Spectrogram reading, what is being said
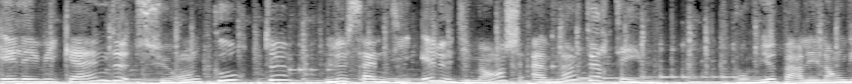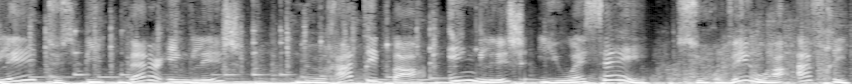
Et les week-ends sur onde courte, le samedi et le dimanche à 20h TU. Pour mieux parler l'anglais, to speak better English, ne ratez pas English USA sur VOA Afrique.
